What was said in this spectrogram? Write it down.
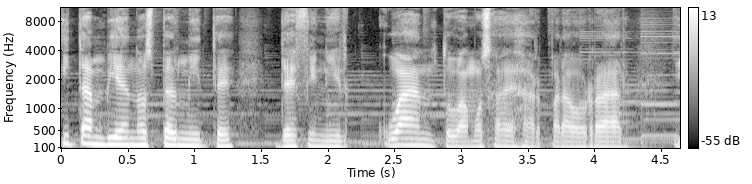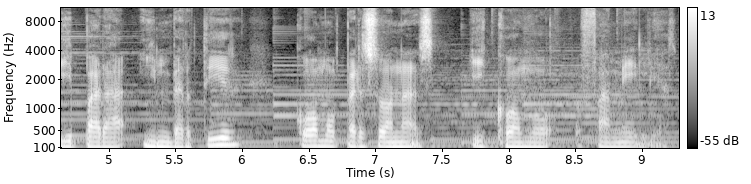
y también nos permite definir cuánto vamos a dejar para ahorrar y para invertir como personas y como familias.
